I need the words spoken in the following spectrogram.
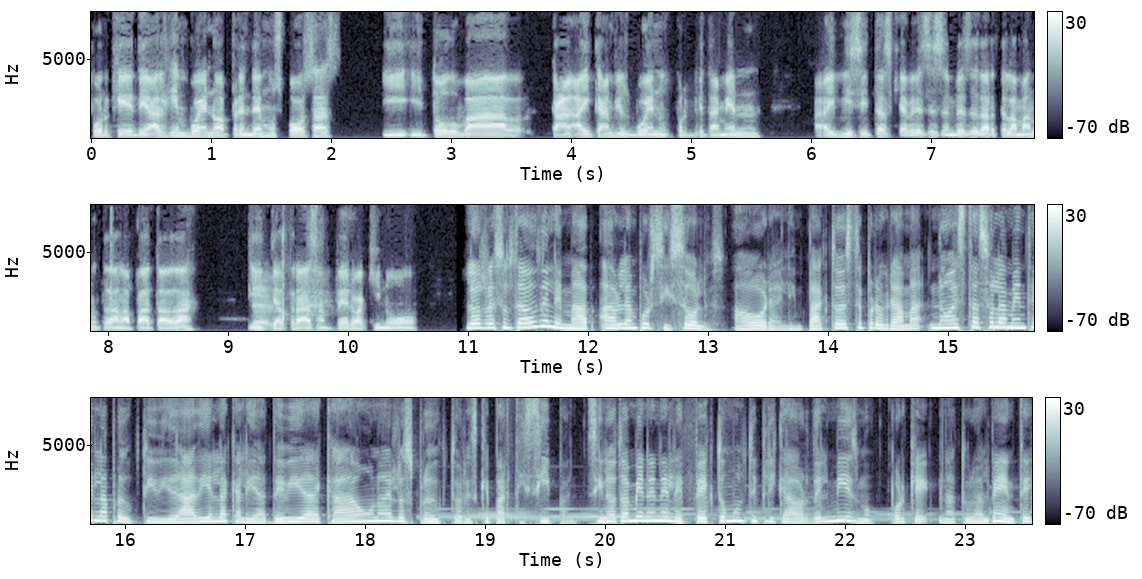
porque de alguien bueno aprendemos cosas y todo va, hay cambios buenos, porque también hay visitas que a veces en vez de darte la mano te dan la pata, ¿verdad? Y te atrasan, pero aquí no. Los resultados del EMAP hablan por sí solos. Ahora, el impacto de este programa no está solamente en la productividad y en la calidad de vida de cada uno de los productores que participan, sino también en el efecto multiplicador del mismo, porque, naturalmente,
